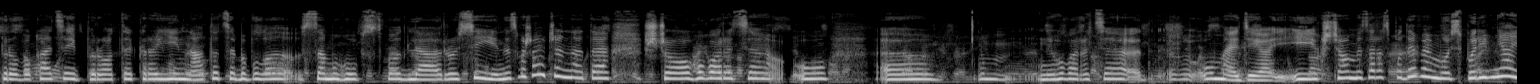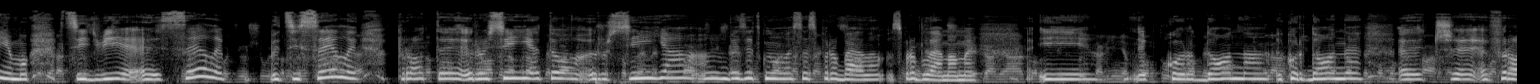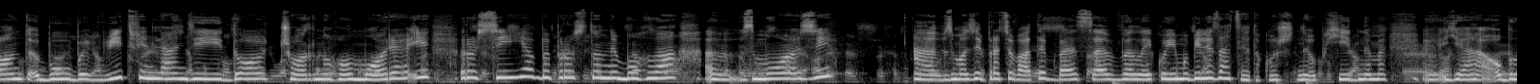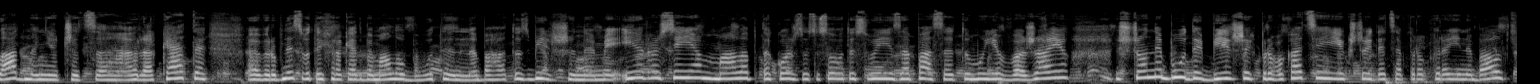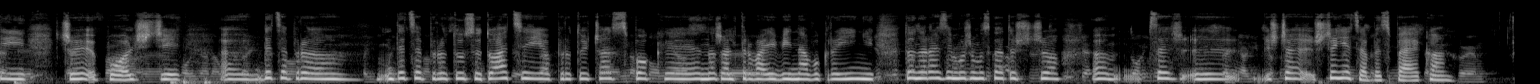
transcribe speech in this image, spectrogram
samobójstwo. проти країн НАТО, це би було самогубство для Росії, незважаючи на те, що говориться у е, говориться е, у медіа. І якщо ми зараз подивимось, порівняємо ці дві е, сили, ці сили проти Росії, то Росія би зіткнулася з проблем- з проблемами. І кордона, кордони чи фронт був би від Фінляндії до Чорного моря, і Росія би просто не могла в змозі в змозі працювати без е, великої мобілізації. Також необхідними е, є обладнання, чи це ракети. Е, Виробництво тих ракет би мало бути набагато збільшеним. І Росія мала б також застосовувати свої запаси. Тому я вважаю, що не буде більших провокацій, якщо йдеться про країни Балтії чи Польщі. Йдеться про йдеться про ту ситуацію, про той час, поки на жаль триває війна в Україні. То наразі можемо сказати, що е, це е, ще, ще є ця безпека.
